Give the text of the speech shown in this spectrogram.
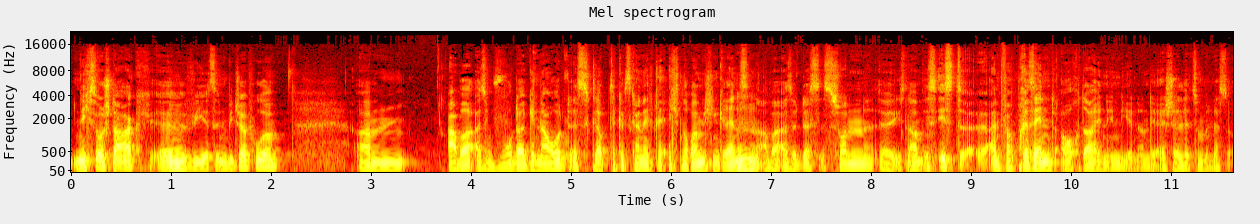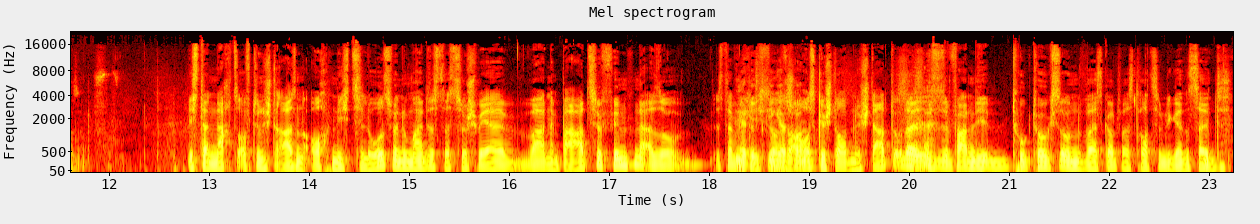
nicht so stark äh, mhm. wie jetzt in Bijapur. Ähm, aber also wo da genau, ich glaube, da gibt es keine echten räumlichen Grenzen, mhm. aber also das ist schon äh, Islam. Es ist äh, einfach präsent auch da in Indien, an der Stelle zumindest. Also ist dann nachts auf den Straßen auch nichts los, wenn du meintest, dass es so schwer war, eine Bar zu finden? Also ist da wirklich ja, so, ja so ausgestorbene Stadt oder fahren die Tuk-Tuks und weiß Gott was trotzdem die ganze Zeit?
